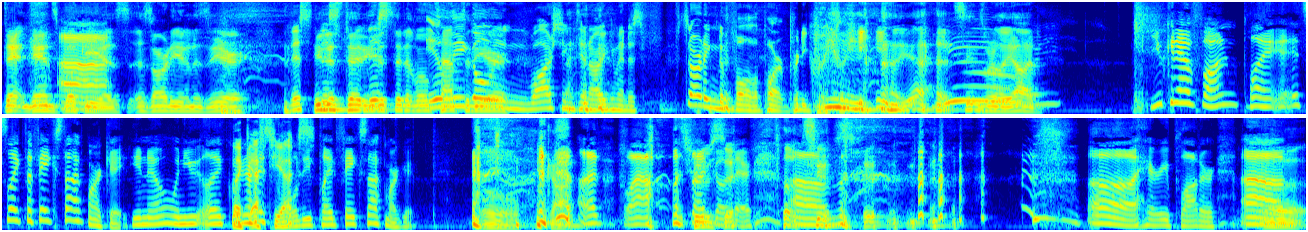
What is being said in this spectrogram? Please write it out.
Dan, Dan's bookie Uh, is is already in his ear. this He this, just did- he just did a little tap to the illegal ear. in Washington argument is f- starting to fall apart pretty quickly. yeah, it seems really odd. You can have fun playing. It's like the fake stock market, you know, when you like when Like you're in high FTX? school, you played fake stock market. Oh God. Uh, wow, let's Too not go soon. there. Um. Oh, Harry Potter. Um, Uh,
